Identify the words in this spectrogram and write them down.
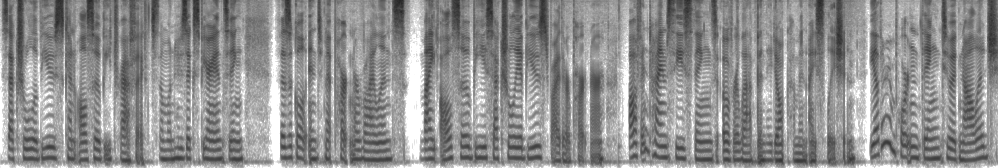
sexual abuse can also be trafficked. Someone who's experiencing physical, intimate partner violence might also be sexually abused by their partner. Oftentimes, these things overlap and they don't come in isolation. The other important thing to acknowledge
